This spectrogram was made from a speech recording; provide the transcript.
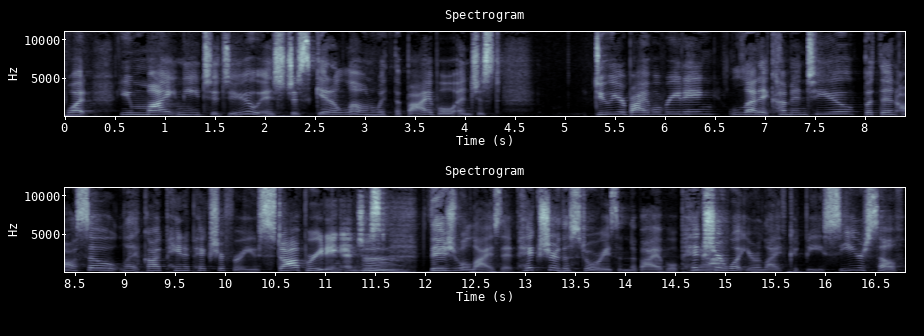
what you might need to do is just get alone with the Bible and just do your Bible reading, let it come into you, but then also let God paint a picture for you. Stop reading and just mm. visualize it. Picture the stories in the Bible. Picture yeah. what your life could be. See yourself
